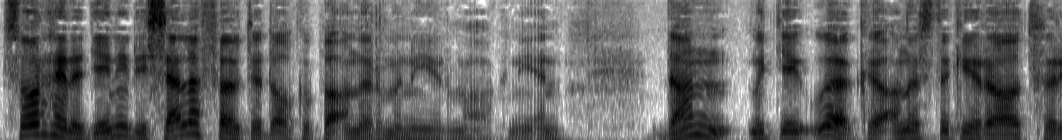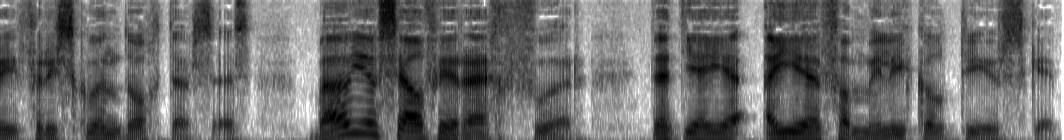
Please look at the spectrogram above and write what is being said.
Sorg net dat jy nie dieselfde foute dalk op 'n ander manier maak nie. En dan moet jy ook 'n ander stukkie raad vir die vir die skoondogters is: bou jouself hier reg voor dat jy 'n eie familiekultuur skep.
